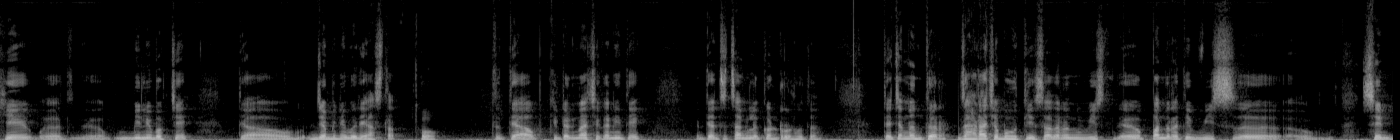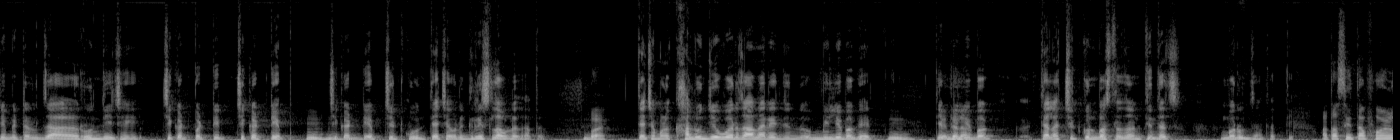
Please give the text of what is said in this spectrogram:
हे मिलीबगचे त्या जमिनीमध्ये असतात. हो. तर त्या कीटकनाशकाने ते त्याचं चांगलं कंट्रोल होतं. त्याच्यानंतर झाडाच्या भोवती साधारण वीस पंधरा ते वीस सेंटीमीटर जा रुंदीचे चिकटपट्टी चिकट टेप चिकट टेप चिटकून त्याच्यावर ग्रीस लावलं जातं. बर. त्याच्यामुळे खालून जे वर जाणारे जे मिलीबग आहेत. ते मिलीबग त्याला चिटकून बसतात आणि तिथंच मरून जातात ते. आता सीताफळ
